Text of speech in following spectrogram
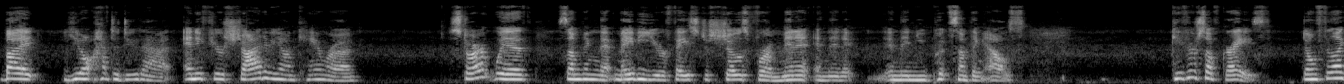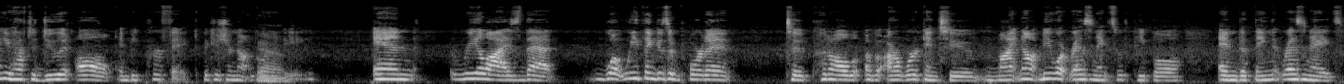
But you don't have to do that. And if you're shy to be on camera, start with something that maybe your face just shows for a minute, and then it, and then you put something else. Give yourself grace. Don't feel like you have to do it all and be perfect because you're not going Yeah. to be. And realize that what we think is important to put all of our work into might not be what resonates with people and the thing that resonates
